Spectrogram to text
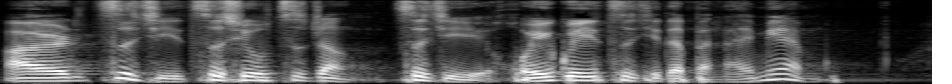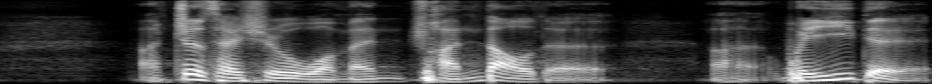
而自己自修自证，自己回归自己的本来面目，啊，这才是我们传道的啊唯一的。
